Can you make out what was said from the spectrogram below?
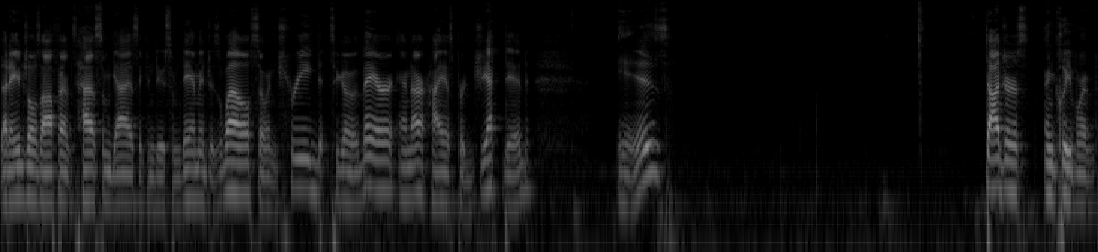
That Angels offense has some guys that can do some damage as well, so intrigued to go there. And our highest projected is Dodgers and Cleveland,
